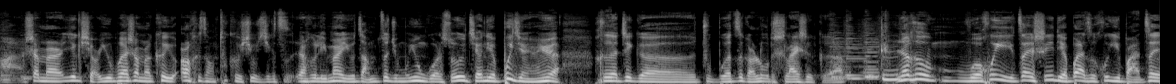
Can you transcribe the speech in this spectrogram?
啊，上面一个小 U 盘，上面刻有“二和尚脱口秀”几个字，然后里面有咱们做节目用过的所有经典背景音乐和这个主播自个儿录的十来首歌，然后我会在十一点半之后会把这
